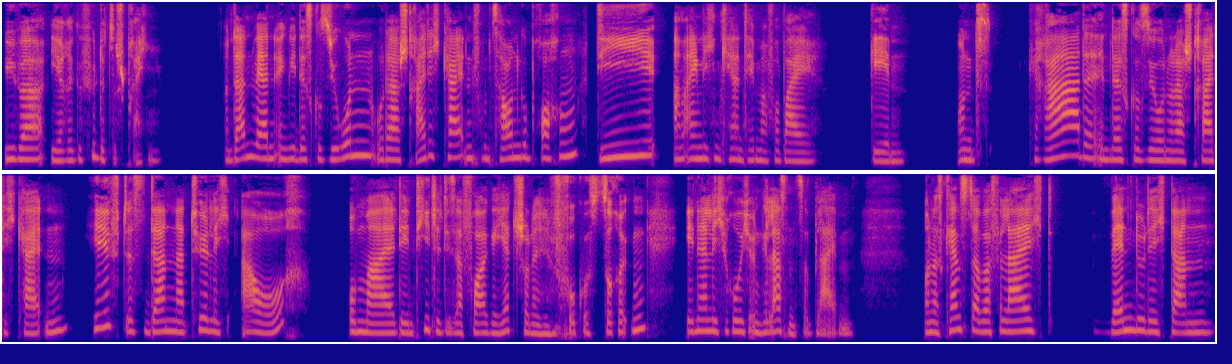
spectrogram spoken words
über ihre Gefühle zu sprechen. Und dann werden irgendwie Diskussionen oder Streitigkeiten vom Zaun gebrochen, die am eigentlichen Kernthema vorbeigehen. Und gerade in Diskussionen oder Streitigkeiten hilft es dann natürlich auch, um mal den Titel dieser Folge jetzt schon in den Fokus zu rücken, innerlich ruhig und gelassen zu bleiben. Und das kennst du aber vielleicht, wenn du dich dann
